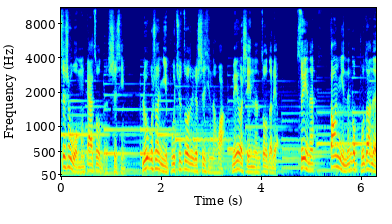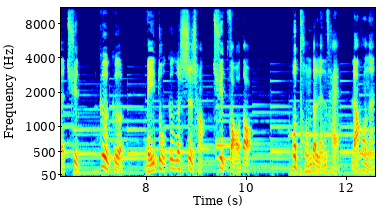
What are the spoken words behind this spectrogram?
这是我们该做的事情。如果说你不去做这个事情的话，没有谁能做得了。所以呢，当你能够不断的去各个维度、各个市场去找到不同的人才，然后呢，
